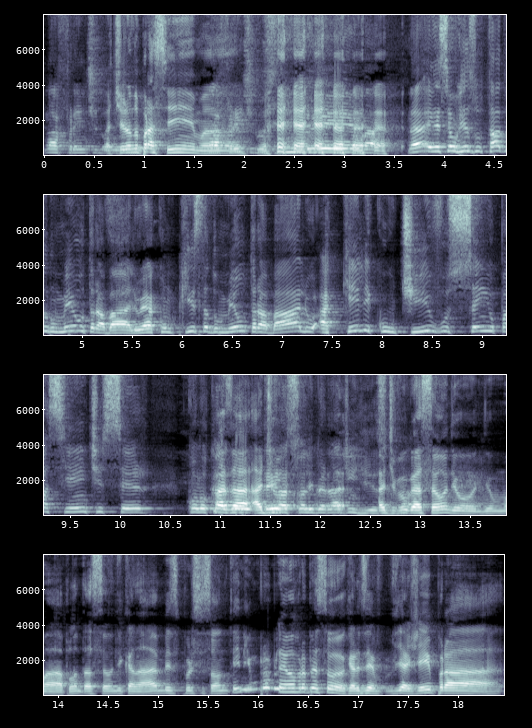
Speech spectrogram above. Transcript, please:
na frente do. Atirando pra cima. Na né? frente do emblema. né? Esse é o resultado do meu trabalho, é a conquista do meu trabalho, aquele cultivo sem o paciente ser colocado, Mas a- a divu- a sua liberdade em risco. A divulgação de, um- de uma plantação de cannabis por si só não tem nenhum problema pra pessoa. Quero dizer, viajei para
